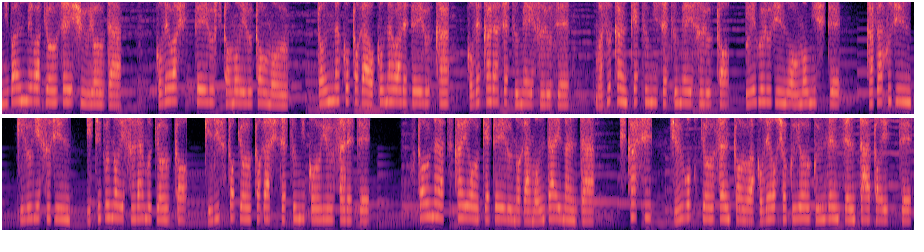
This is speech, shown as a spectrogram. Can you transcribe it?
2番目は強制収容だ。これは知っている人もいると思う。どんなことが行われているか、これから説明するぜ。まず簡潔に説明すると、ウイグル人を主にして、カザフ人、キルギス人、一部のイスラム教徒、キリスト教徒が施設に交流されて、不当な扱いを受けているのが問題なんだ。しかし、中国共産党はこれを食料訓練センターと言って、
